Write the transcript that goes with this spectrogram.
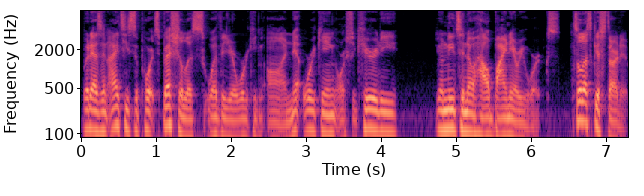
but as an IT support specialist, whether you're working on networking or security, you'll need to know how binary works. So let's get started.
